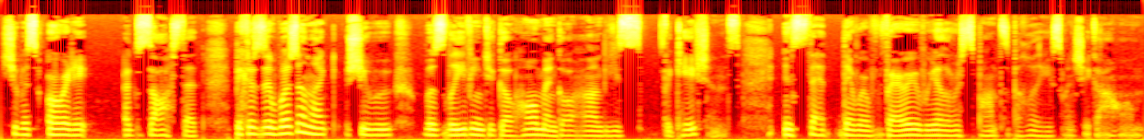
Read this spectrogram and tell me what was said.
She was already exhausted because it wasn't like she w- was leaving to go home and go on these vacations. Instead, there were very real responsibilities when she got home.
